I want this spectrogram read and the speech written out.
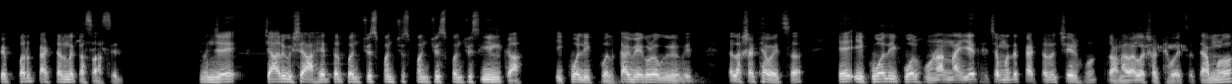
पेपर पॅटर्न कसा असेल? म्हणजे चार विषय आहेत तर पंचवीस पंचवीस पंचवीस पंचवीस येईल का? इक्वल इक्वल काय वेगळं वेगळं होईल? लक्षात ठेवायचं हे इक्वल इक्वल होणार नाहीये ह्याच्यामध्ये पॅटर्न चेंज होत राहणार लक्षात ठेवायचं. त्यामुळं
